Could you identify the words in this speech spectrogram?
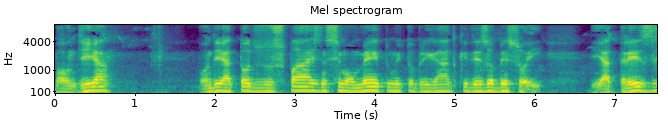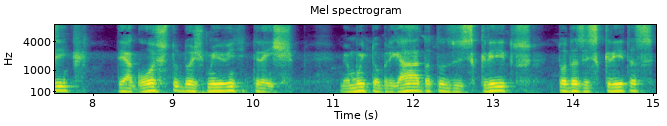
Bom dia. Bom dia a todos os pais nesse momento. Muito obrigado. Que Deus abençoe. Dia 13 de agosto de 2023. Meu muito obrigado a todos os inscritos, todas as inscritas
